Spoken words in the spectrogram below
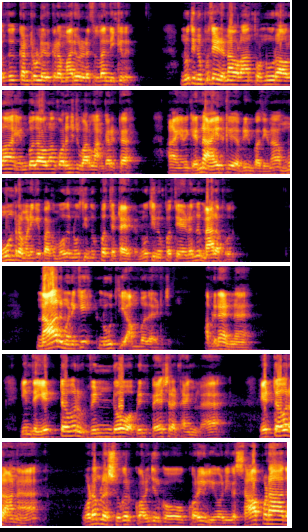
வந்து கண்ட்ரோலில் இருக்கிற மாதிரி ஒரு இடத்துல தான் நிற்குது நூற்றி முப்பத்தேழு என்ன ஆகலாம்? தொண்ணூறு ஆகலாம் எண்பது ஆகலாம் குறைஞ்சிட்டு வரலாம். கரெக்டாக ஆனால் எனக்கு என்ன ஆயிருக்கு அப்படின்னு பார்த்தீங்கன்னா மூன்றரை மணிக்கு பார்க்கும்போது நூற்றி முப்பத்தெட்டாயிருக்கு நூற்றி முப்பத்தேழுலேருந்து மேலே போகுது. நாலு மணிக்கு நூற்றி ஐம்பது ஆயிடுச்சு. அப்படின்னா என்ன? இந்த எட்டு ஹவர் விண்டோ அப்படின்னு பேசுகிற டைமில் எட்டு ஹவர் ஆனால் உடம்புல சுகர் குறைஞ்சிருக்கோ குறையிலையோ நீங்கள் சாப்பிடாத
